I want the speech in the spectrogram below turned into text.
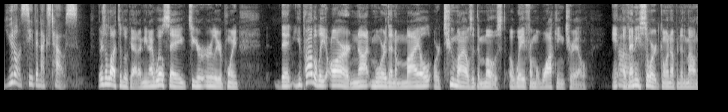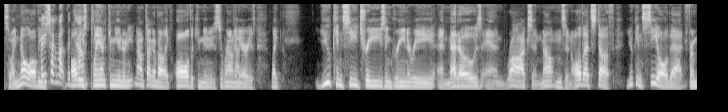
you don't see the next house. there's a lot to look at. I mean, I will say to your earlier point that you probably are not more than a mile or two miles at the most away from a walking trail i- of Oh. any sort going up into the mountains. So I know all these Are you talking about the all down these planned community. No, I'm talking about like all the communities surrounding areas. Like you can see trees and greenery and meadows and rocks and mountains and all that stuff. You can see all that from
